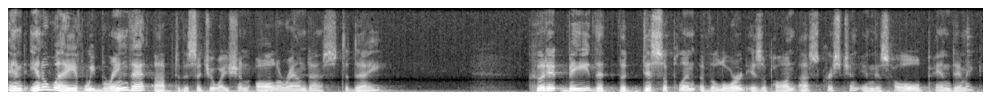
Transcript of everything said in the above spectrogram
And in a way, if we bring that up to the situation all around us today, Could it be that the discipline of the Lord is upon us, Christian, in this whole pandemic?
